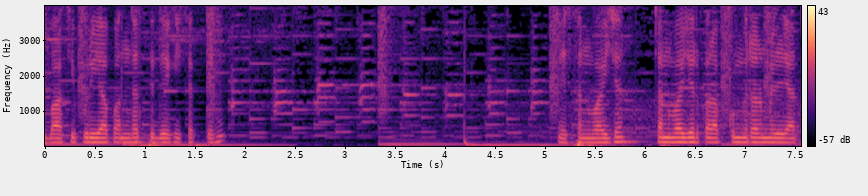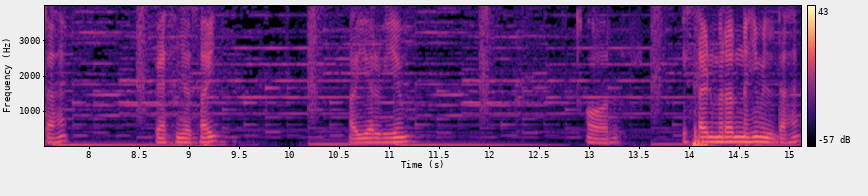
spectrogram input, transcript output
बाकी पूरी आप अंदर से देख ही सकते हैं। ये सनवाइजर सनवाइजर पर आपको मिरर मिल जाता है। Passenger side I R V M और इस साइड मिरर नहीं मिलता है।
